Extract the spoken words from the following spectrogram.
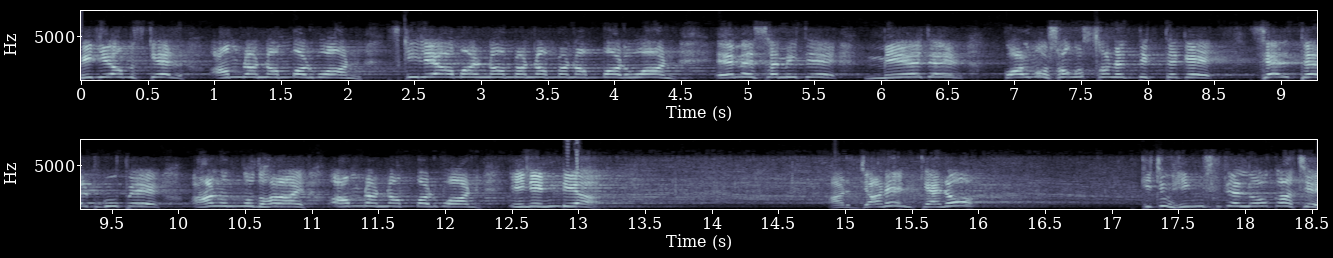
medium scale আমরা নাম্বার ওয়ান স্কিলে আমার আমরা নাম্বার নাম্বার ওয়ান এমএসএমইতে মেয়েদের কর্মসংস্থানের দিক থেকে সেলফ হেল্প গ্রুপে আনন্দ ধরায় আমরা নাম্বার ওয়ান ইন ইন্ডিয়া আর জানেন কেন? কিছু হিংসুটে লোক আছে,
